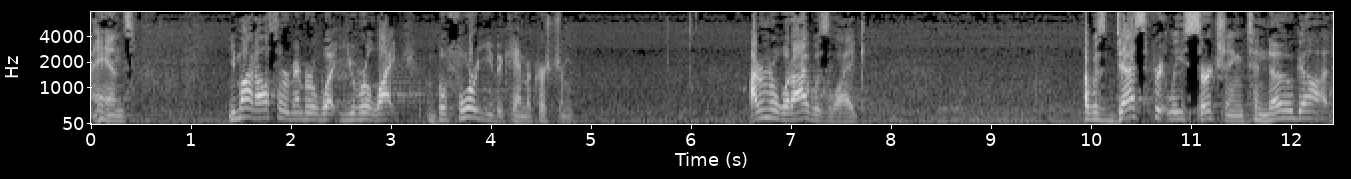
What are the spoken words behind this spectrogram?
And you might also remember what you were like before you became a Christian. I remember what I was like. I was desperately searching to know God,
